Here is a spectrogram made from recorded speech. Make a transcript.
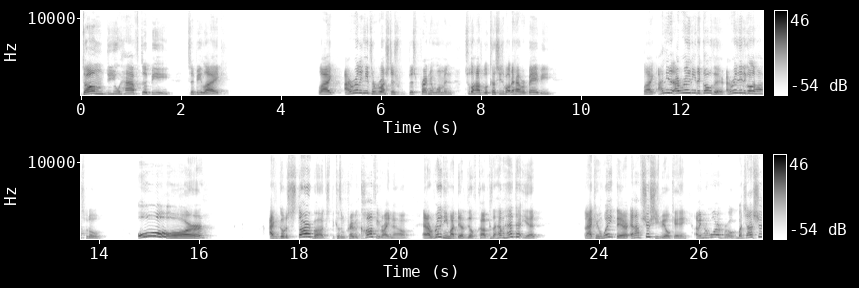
dumb do you have to be to be like like I really need to rush this this pregnant woman to the hospital cuz she's about to have her baby. Like I need I really need to go there. I really need to go to the hospital. Or I can go to Starbucks because I'm craving coffee right now and I really need my daily dose of coffee because I haven't had that yet. And I can wait there, and I'm sure she'd be okay. I mean, her water broke, but I'm sure,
